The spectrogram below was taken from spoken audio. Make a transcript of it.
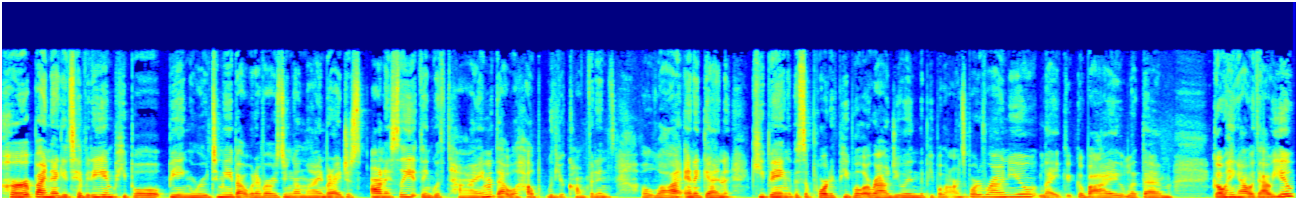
hurt by negativity and people being rude to me about whatever I was doing online, but I just honestly think with time that will help with your confidence a lot. And again, keeping the supportive people around you and the people that aren't supportive around you, like goodbye, let them go hang out without you.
